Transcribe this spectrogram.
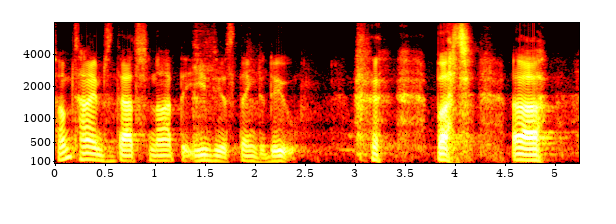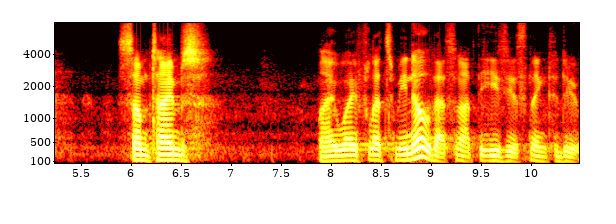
sometimes that's not the easiest thing to do. but uh, sometimes my wife lets me know that's not the easiest thing to do.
